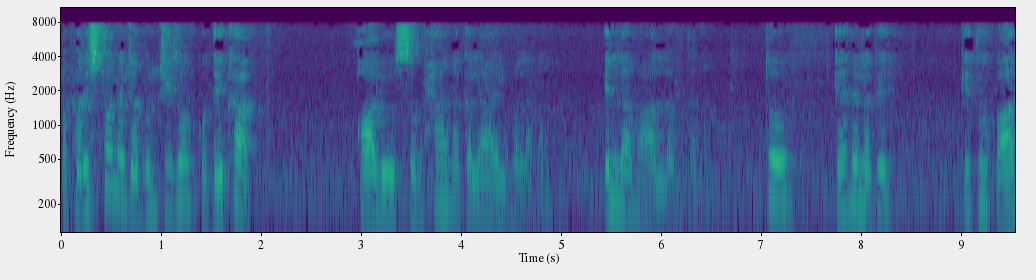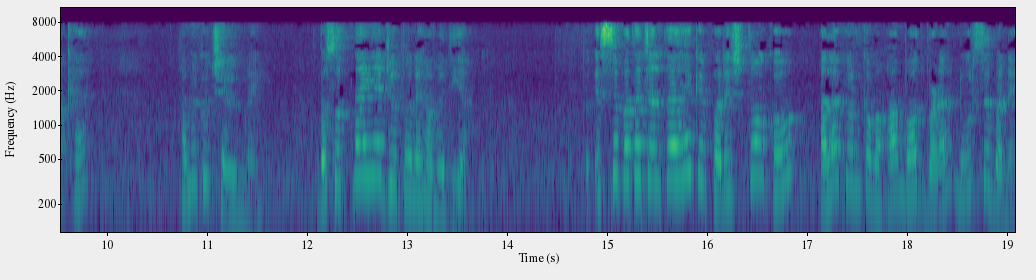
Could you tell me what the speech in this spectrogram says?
اور فرشتوں نے جب ان چیزوں کو دیکھا قالو سبحان کلا علم علم علام تنا تو کہنے لگے کہ تو پاک ہے ہمیں کچھ علم نہیں بس اتنا ہی ہے جو تھی ہمیں دیا تو اس سے پتا چلتا ہے کہ فرشتوں کو اللہ کے ان کا مقام بہت بڑا نور سے بنے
